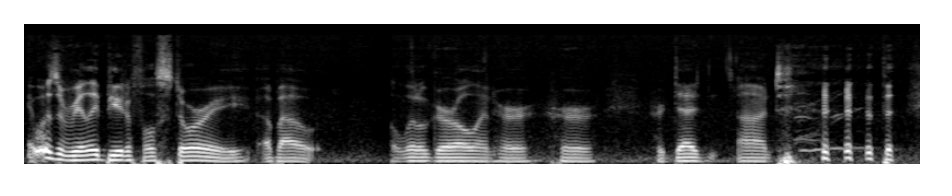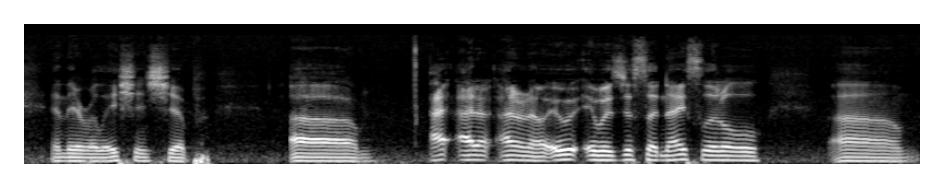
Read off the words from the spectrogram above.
it was a really beautiful story about a little girl and her her her dead aunt and their relationship. Um, I, I, don't, I don't know. It, it was just a nice little um,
